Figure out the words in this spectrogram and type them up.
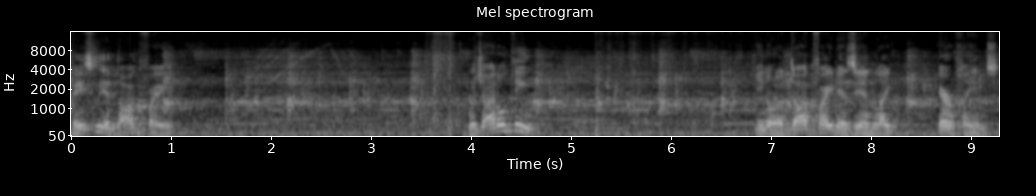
basically a dogfight, which I don't think, you know, a dogfight as in like airplanes,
